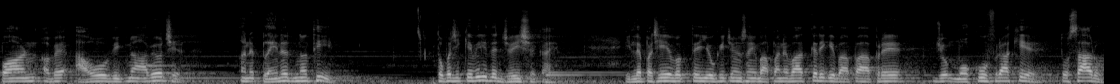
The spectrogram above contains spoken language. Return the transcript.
પણ હવે આવો વિઘ્ન આવ્યો છે અને પ્લેન જ નથી, તો પછી કેવી રીતે જઈ શકાય? એટલે પછી એ વખતે યોગીચરણ સ્વામી બાપાને વાત કરી કે બાપા, આપણે જો મોકૂફ રાખીએ તો સારું.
